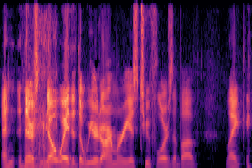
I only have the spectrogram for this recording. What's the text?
and there's no way that the weird armory is two floors above. Like.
